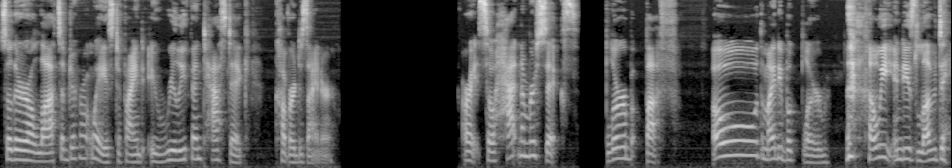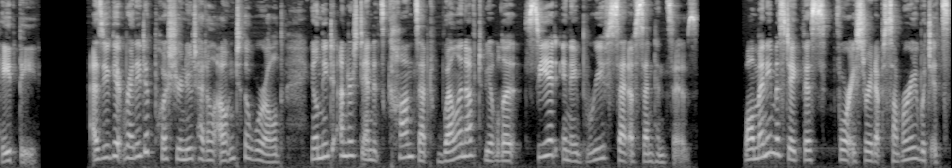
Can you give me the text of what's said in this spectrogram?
So there are lots of different ways to find a really fantastic cover designer. All right, so hat number six blurb buff. Oh, the mighty book blurb. How we indies love to hate thee. As you get ready to push your new title out into the world, you'll need to understand its concept well enough to be able to see it in a brief set of sentences. While many mistake this for a straight up summary, which it's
